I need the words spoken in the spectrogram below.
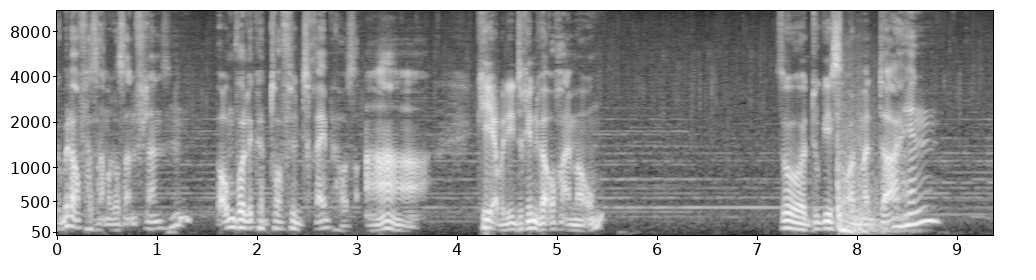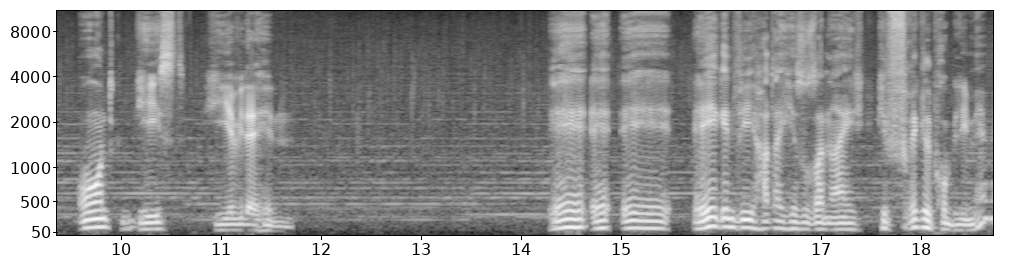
Können wir da auch was anderes anpflanzen? Baumwolle, Kartoffeln, Treibhaus. Ah. Okay, aber die drehen wir auch einmal um. So, du gehst einmal dahin und gehst hier wieder hin. Äh, äh, äh, irgendwie hat er hier so seine Gefrickelprobleme.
